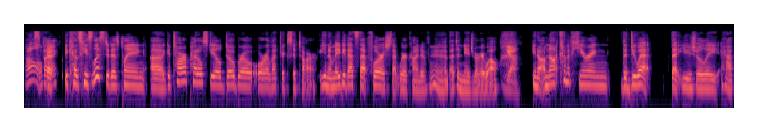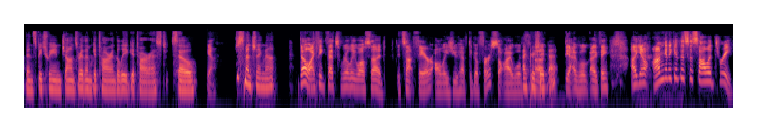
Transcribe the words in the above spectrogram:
Oh, okay. But because he's listed as playing a guitar, pedal steel, dobro, or electric sitar. You know, maybe that's that flourish that we're kind of eh, that didn't age very well. Yeah. You know, I'm not kind of hearing the duet that usually happens between John's rhythm guitar and the lead guitarist. So yeah, just mentioning that. No, I think that's really well said it's not fair. Always you have to go first. So I will. I appreciate uh, that. Yeah, I will. I think, uh, you know, I'm going to give this a solid three.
